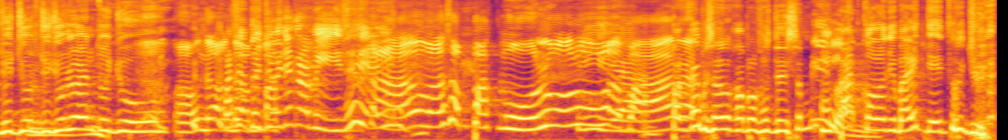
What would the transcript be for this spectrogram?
Jujur jujur lu yang tujuh. Oh, enggak, Masa enggak, tujuh empat. aja nggak bisa ya? Tahu masa empat mulu lu Iya. Empat kan bisa lu kamuflase jadi sembilan. Empat kalau dibalik jadi tujuh.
